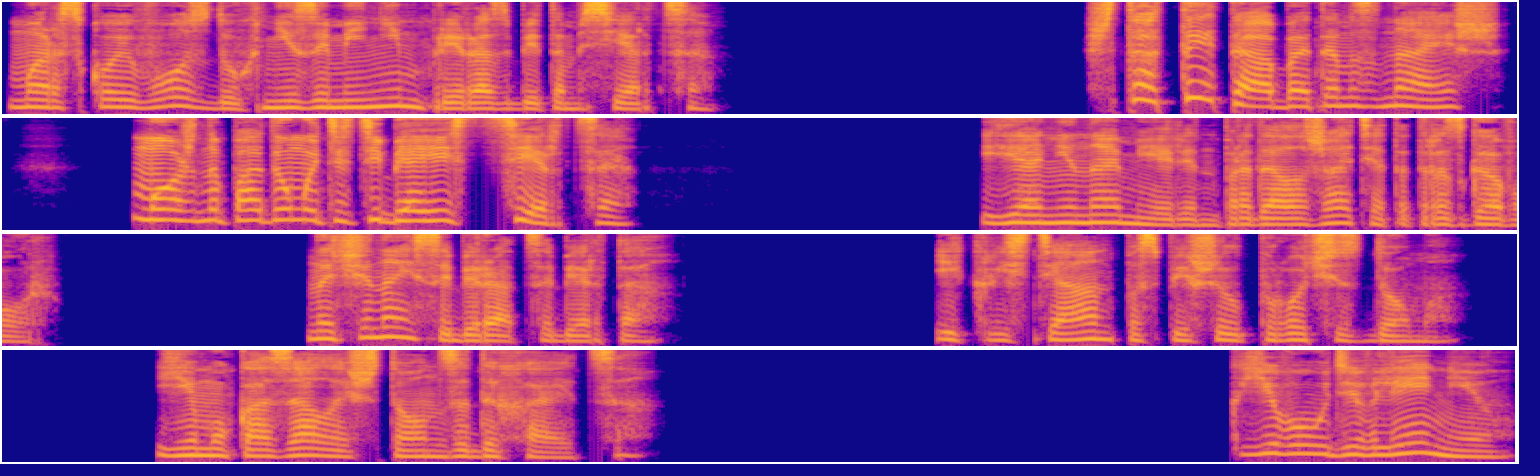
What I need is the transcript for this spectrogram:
Морской воздух незаменим при разбитом сердце. «Что ты-то об этом знаешь? Можно подумать, у тебя есть сердце». Я не намерен продолжать этот разговор. Начинай собираться, Берта. И Кристиан поспешил прочь из дома. Ему казалось, что он задыхается. К его удивлению,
